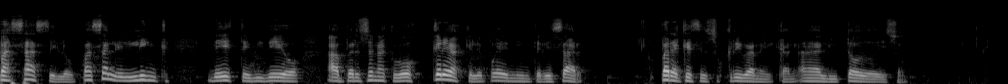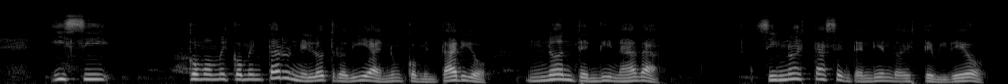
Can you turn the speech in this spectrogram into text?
pasáselo, pasale el link de este video a personas que vos creas que le pueden interesar para que se suscriban al canal y todo eso. Y si, como me comentaron el otro día en un comentario, no entendí nada, si no estás entendiendo este video,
